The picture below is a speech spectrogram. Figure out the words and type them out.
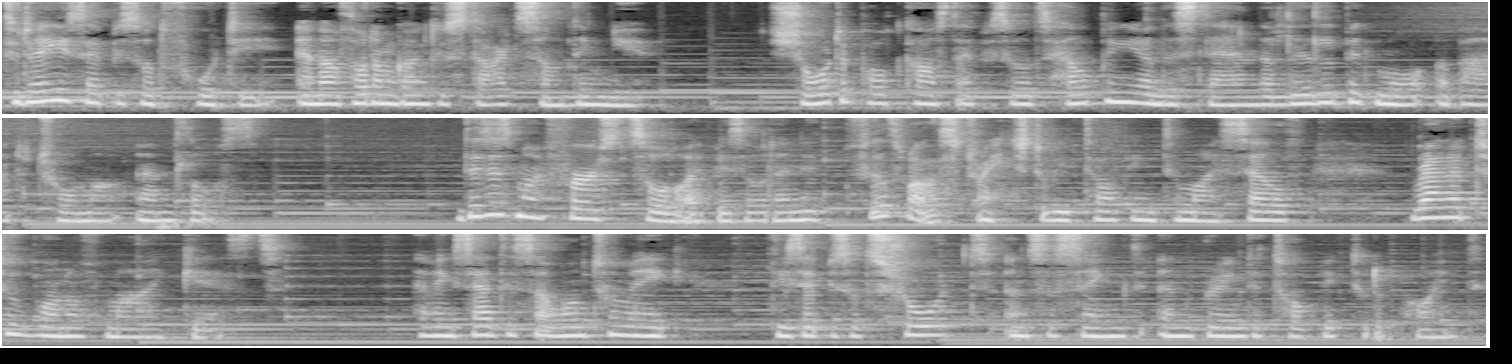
Today is episode 40, and I thought I'm going to start something new. Shorter podcast episodes helping you understand a little bit more about trauma and loss. This is my first solo episode, and it feels rather strange to be talking to myself rather to one of my guests. Having said this, I want to make these episodes short and succinct and bring the topic to the point.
